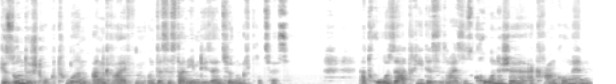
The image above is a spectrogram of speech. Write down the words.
gesunde Strukturen angreifen. Und das ist dann eben dieser Entzündungsprozess. Arthrose, Arthritis sind meistens chronische Erkrankungen.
